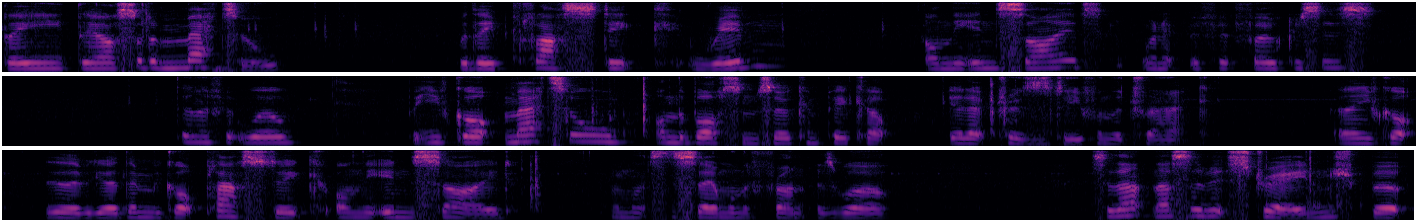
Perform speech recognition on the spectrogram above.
they, they are sort of metal with a plastic rim on the inside when it, if it focuses. Don't know if it will. But you've got metal on the bottom so it can pick up electricity from the track. And then you've got, there we go, then we've got plastic on the inside. And that's the same on the front as well. So that that's a bit strange, but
